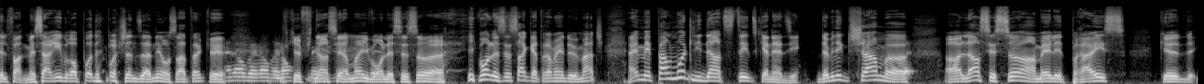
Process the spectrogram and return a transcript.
le fun. Mais ça arrivera pas dans les prochaines années. On s'entend que, Mais non, mais non, mais non. que financièrement, Mais- ils vont laisser ça, euh, ils vont laisser ça à 82 matchs. Hey, mais parle-moi de l'identité du Canadien. Dominique Ducharme a, a lancé ça en mêlée de presse que de-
